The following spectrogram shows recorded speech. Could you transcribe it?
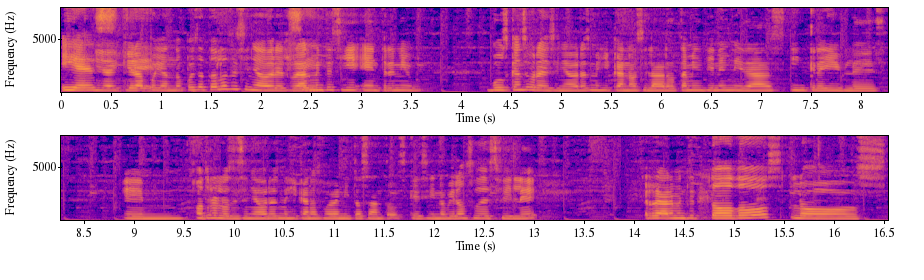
Y, es, hay que ir apoyando pues a todos los diseñadores. Realmente sí. entren y busquen sobre diseñadores mexicanos y la verdad también tienen ideas increíbles. Em, otro de los diseñadores mexicanos fue Benito Santos, que si no vieron su desfile, realmente todos los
